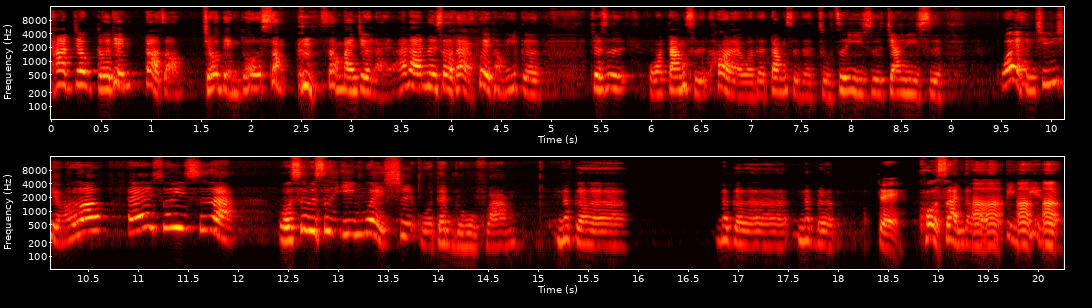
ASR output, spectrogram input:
他就隔天大早九点多上 上班就来啊，他那时候他也会同一个，就是我当时后来我的当时的主治医师江医师，我也很清醒，我说，哎，苏医师啊，我是不是因为是我的乳房那个那个那个对扩散的或是病变的？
